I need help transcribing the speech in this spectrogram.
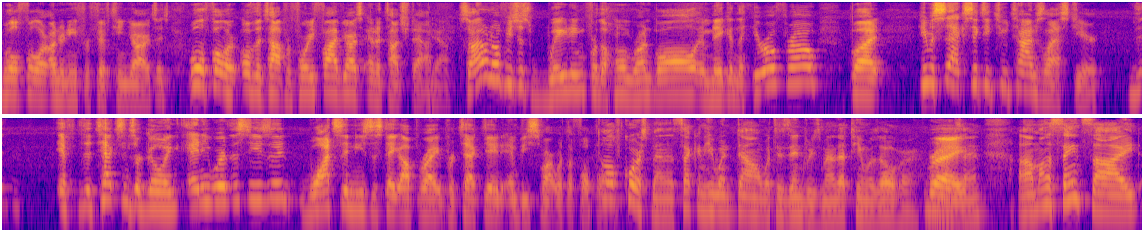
Will Fuller underneath for 15 yards. It's Will Fuller over the top for 45 yards and a touchdown. Yeah. So I don't know if he's just waiting for the home run ball and making the hero throw, but he was sacked 62 times last year. If the Texans are going anywhere this season, Watson needs to stay upright, protected, and be smart with the football. Well, of course, man. The second he went down with his injuries, man, that team was over. You know what I'm Right. saying? Um, on the Saints side,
